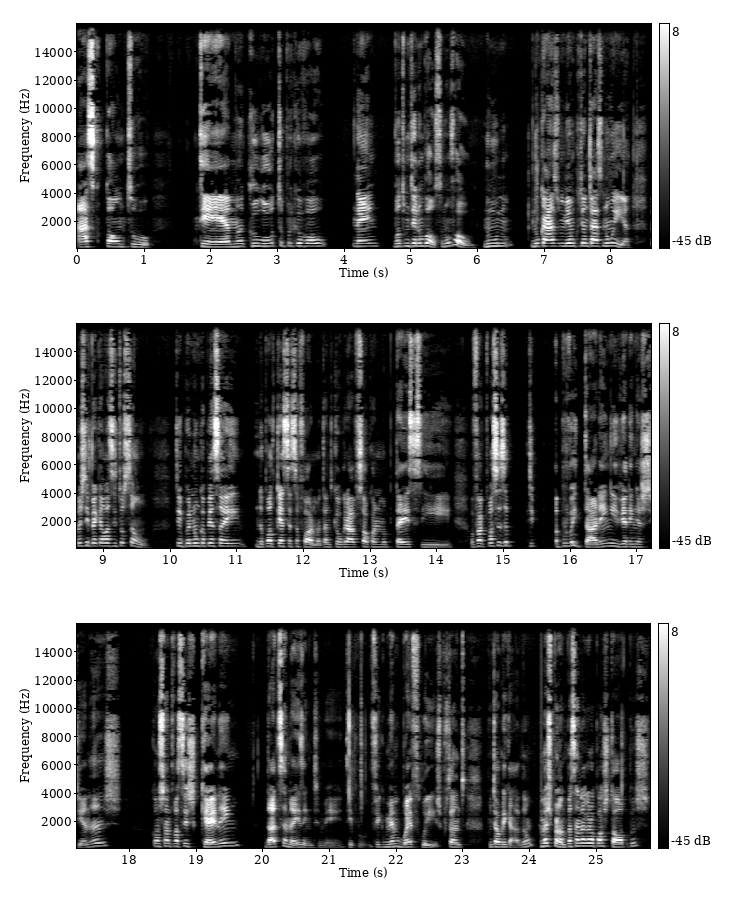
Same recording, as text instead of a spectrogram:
Ask.tm que luto porque eu vou, né? Vou-te meter no bolso. Não vou. No, no, no caso, mesmo que tentasse, não ia. Mas tipo, é aquela situação. Tipo, eu nunca pensei no podcast dessa forma, tanto que eu gravo só quando me apetece e o facto de vocês tipo, aproveitarem e verem as cenas constante vocês querem, that's amazing to me. Tipo, fico mesmo bem feliz, portanto, muito obrigado. Mas pronto, passando agora para os tops.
